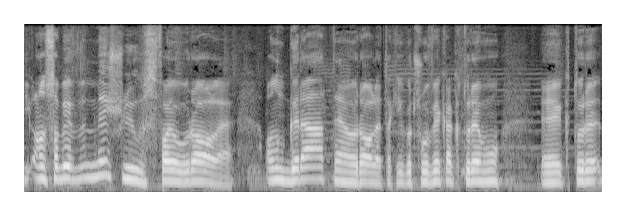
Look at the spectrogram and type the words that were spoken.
i on sobie wymyślił swoją rolę. On gra tę rolę takiego człowieka, któremu y, który,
